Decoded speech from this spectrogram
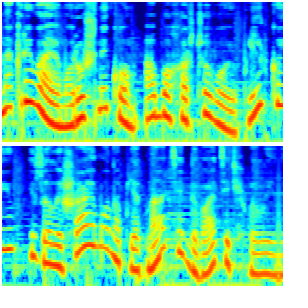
Накриваємо рушником або харчовою плівкою і залишаємо на 15-20 хвилин.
